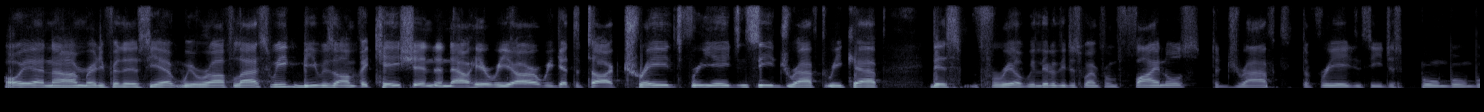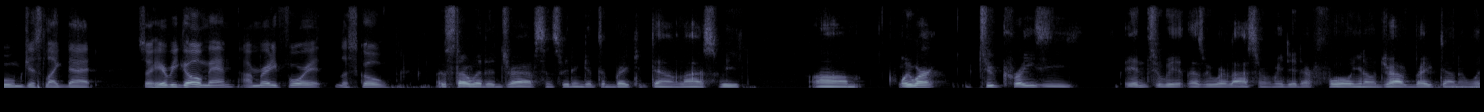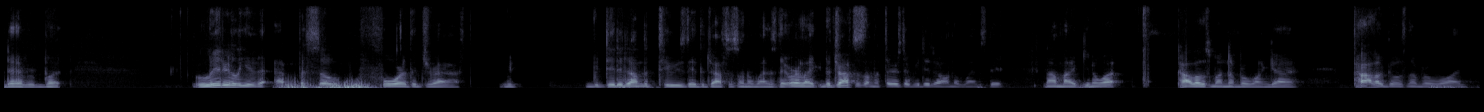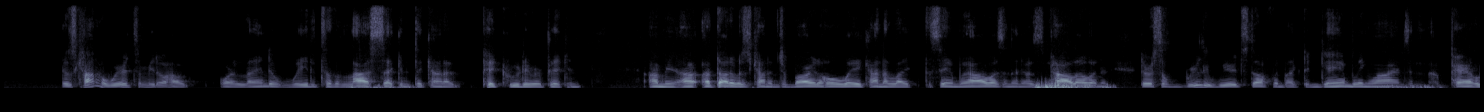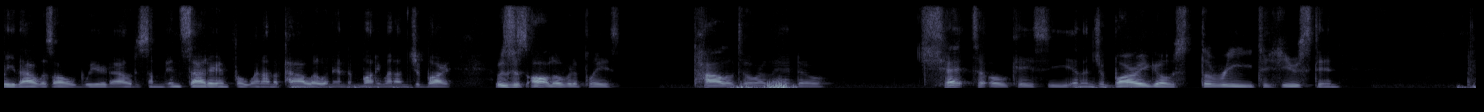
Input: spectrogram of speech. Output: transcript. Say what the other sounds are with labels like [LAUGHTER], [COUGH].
Oh yeah, no, I'm ready for this. Yep, we were off last week. B was on vacation, and now here we are. We get to talk trades, free agency, draft recap. This for real. We literally just went from finals to draft to free agency, just boom, boom, boom, just like that. So here we go, man. I'm ready for it. Let's go. Let's start with the draft since we didn't get to break it down last week. Um, we weren't too crazy into it as we were last time when we did our full, you know, draft breakdown and whatever. But literally the episode before the draft, we we did it on the Tuesday. The draft is on the Wednesday, or like the draft is on the Thursday. We did it on the Wednesday. And I'm like, you know what? Paolo's my number one guy. Paolo goes number one. It was kind of weird to me though how Orlando waited till the last second to kind of pick who they were picking. I mean, I, I thought it was kind of Jabari the whole way, kind of like the same way I was, and then it was Paolo, and then there was some really weird stuff with like the gambling lines, and apparently that was all weird out. Some insider info went on the Paolo, and then the money went on Jabari. It was just all over the place. Paolo to Orlando, Chet to OKC, and then Jabari goes three to Houston.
